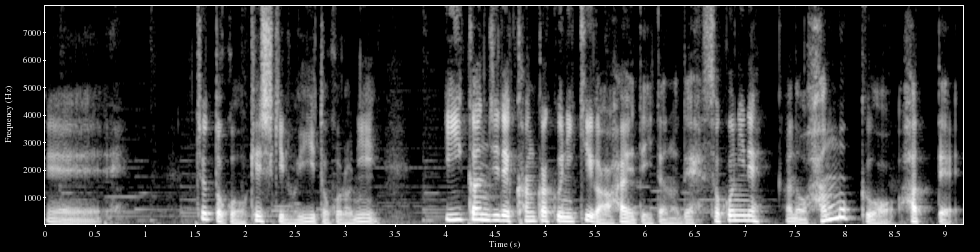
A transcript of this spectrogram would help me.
えー、ちょっとこう景色のいいところにいい感じで間隔に木が生えていたのでそこにねあのハンモックを張って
